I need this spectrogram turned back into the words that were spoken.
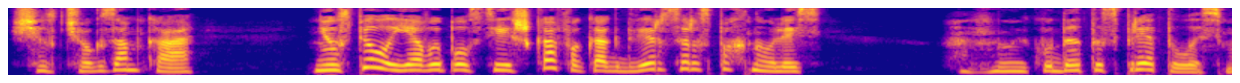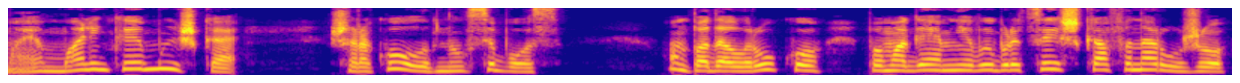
щелчок замка. Не успела я выползти из шкафа, как дверцы распахнулись. «Ну и куда ты спряталась, моя маленькая мышка?» Широко улыбнулся босс. Он подал руку, помогая мне выбраться из шкафа наружу.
